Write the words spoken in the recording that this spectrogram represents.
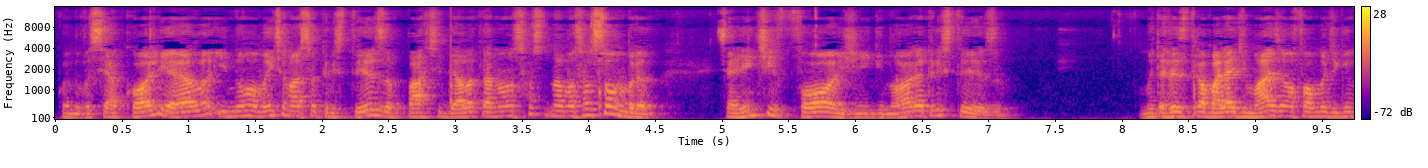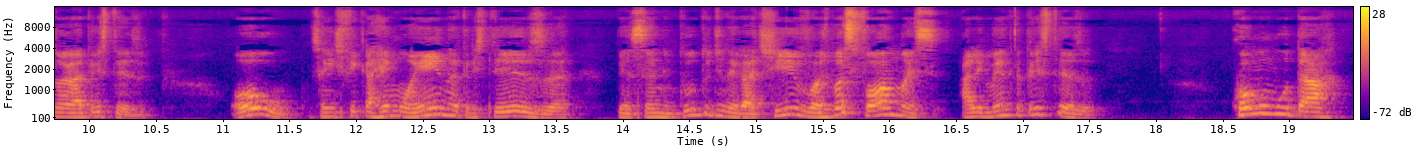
quando você acolhe ela, e normalmente a nossa tristeza, parte dela está na nossa, na nossa sombra. Se a gente foge, ignora a tristeza, muitas vezes trabalhar demais é uma forma de ignorar a tristeza. Ou se a gente fica remoendo a tristeza, pensando em tudo de negativo, as duas formas alimentam a tristeza. Como mudar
